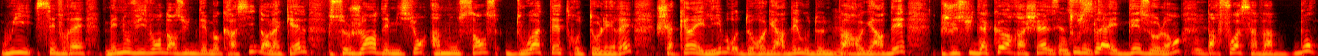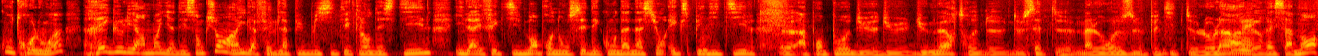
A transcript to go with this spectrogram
Oui, c'est vrai, mais nous vivons dans une démocratie dans laquelle ce genre d'émission, à mon sens, doit être toléré. Chacun est libre de regarder ou de ne pas regarder. Je suis d'accord, Rachel. Tout cela est désolant. Parfois, ça va beaucoup trop loin. Régulièrement, il y a des sanctions. hein. Il a fait de la publicité clandestine. Il a effectivement prononcé des condamnations expéditives euh, à propos du, du, du meurtre de, de cette euh, malheureuse petite Lola Ouais. euh, récemment.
